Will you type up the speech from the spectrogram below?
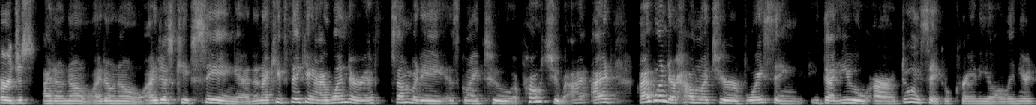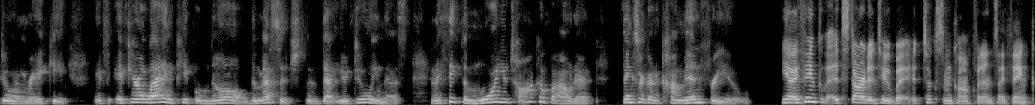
or just i don't know i don't know i just keep seeing it and i keep thinking i wonder if somebody is going to approach you i i i wonder how much you're voicing that you are doing sacrocranial and you're doing reiki. If if you're letting people know the message that, that you're doing this and i think the more you talk about it things are going to come in for you. Yeah i think it started to but it took some confidence i think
